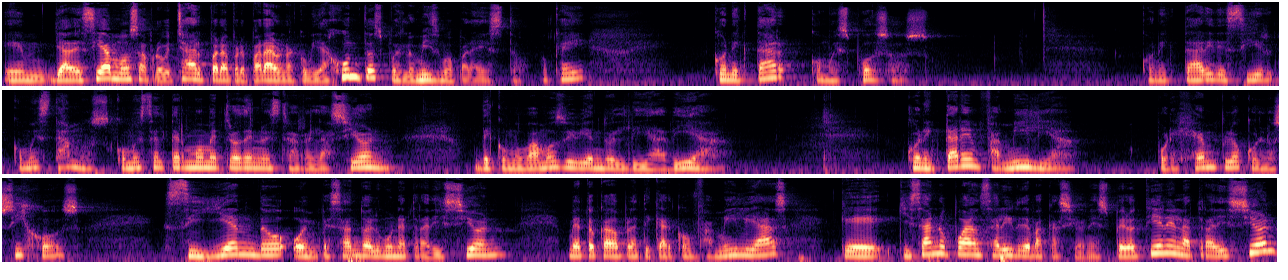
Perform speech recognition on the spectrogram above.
Em, ya decíamos, aprovechar para preparar una comida juntos, pues lo mismo para esto, ¿ok? Conectar como esposos. Conectar y decir cómo estamos, cómo está el termómetro de nuestra relación, de cómo vamos viviendo el día a día. Conectar en familia, por ejemplo, con los hijos, siguiendo o empezando alguna tradición. Me ha tocado platicar con familias que quizá no puedan salir de vacaciones, pero tienen la tradición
